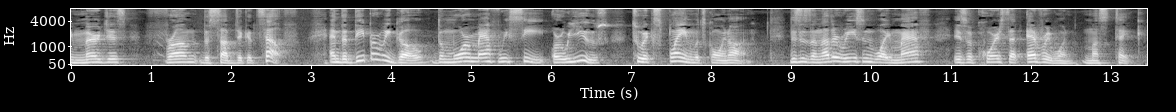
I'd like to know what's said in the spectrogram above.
emerges from the subject itself. And the deeper we go, the more math we see or we use to explain what's going on. This is another reason why math is a course that everyone must take.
